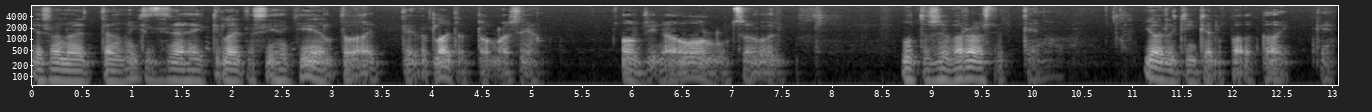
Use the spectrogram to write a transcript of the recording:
Ja sanoi, että miksi sinä Heikki laita siihen kieltoa, etteivät laita tollaisia. On siinä ollut, sanoin. Mutta se varastettiin. Joillekin kelpaa kaikki.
